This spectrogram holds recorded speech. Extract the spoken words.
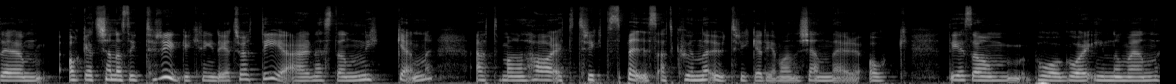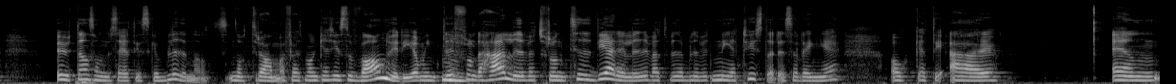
Ehm, och att känna sig trygg kring det. Jag tror att det är nästan nyckeln. Att man har ett tryggt space att kunna uttrycka det man känner och det som pågår inom en utan som du säger att det ska bli något, något drama. För att man kanske är så van vid det. Om inte mm. från det här livet, från tidigare liv. Att vi har blivit nedtystade så länge. Och att det är en,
